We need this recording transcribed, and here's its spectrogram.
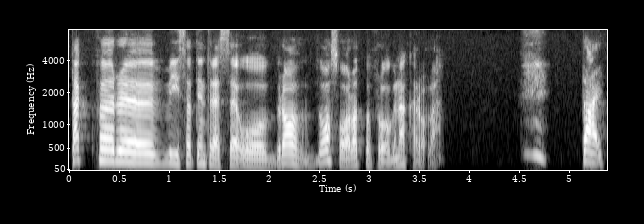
Tack för uh, visat intresse och bra, bra svarat på frågorna, Carola. Tack.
